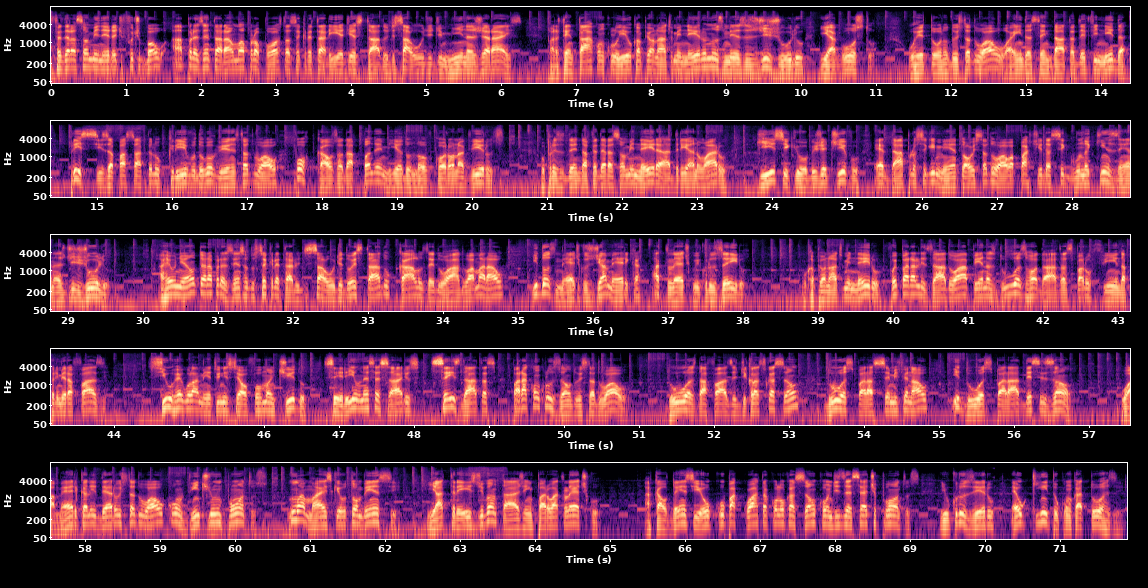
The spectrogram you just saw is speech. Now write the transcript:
Federação Mineira de Futebol apresentará uma proposta à Secretaria de Estado de Saúde de Minas Gerais para tentar concluir o Campeonato Mineiro nos meses de julho e agosto. O retorno do estadual, ainda sem data definida, precisa passar pelo crivo do governo estadual por causa da pandemia do novo coronavírus. O presidente da Federação Mineira, Adriano Aro, disse que o objetivo é dar prosseguimento ao estadual a partir da segunda quinzena de julho. A reunião terá a presença do secretário de Saúde do Estado, Carlos Eduardo Amaral, e dos médicos de América, Atlético e Cruzeiro. O Campeonato Mineiro foi paralisado há apenas duas rodadas para o fim da primeira fase. Se o regulamento inicial for mantido, seriam necessários seis datas para a conclusão do estadual: duas da fase de classificação, duas para a semifinal e duas para a decisão. O América lidera o estadual com 21 pontos, um a mais que o Tombense, e há três de vantagem para o Atlético. A Caldense ocupa a quarta colocação com 17 pontos e o Cruzeiro é o quinto com 14.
